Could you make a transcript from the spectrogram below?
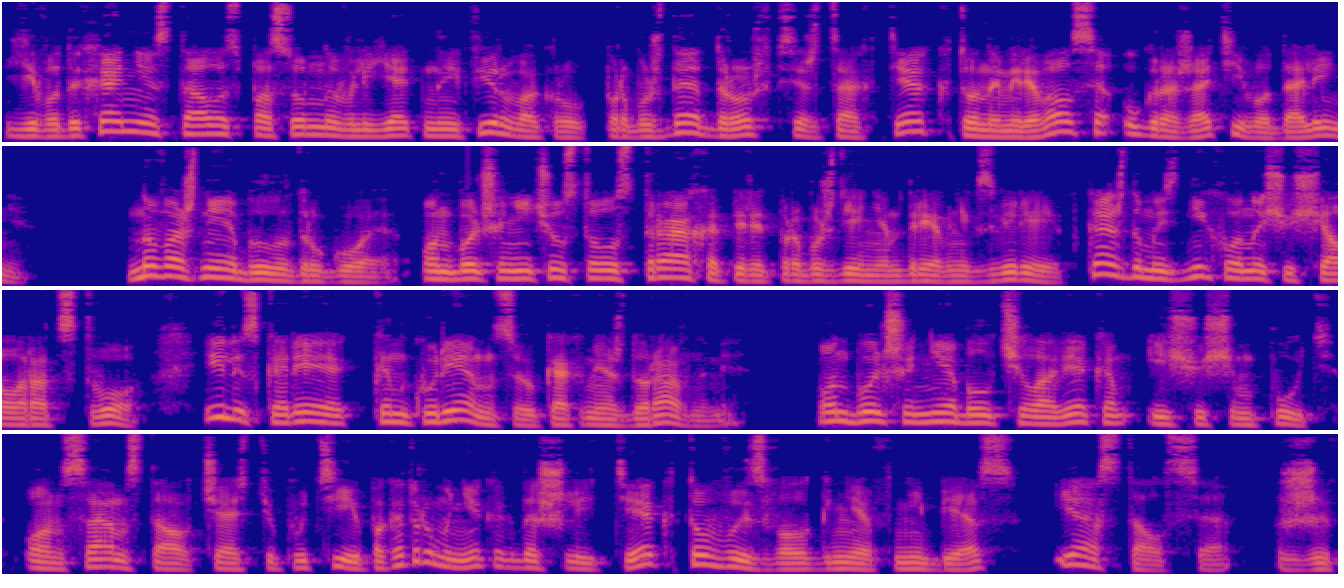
Его дыхание стало способно влиять на эфир вокруг, пробуждая дрожь в сердцах тех, кто намеревался угрожать его долине. Но важнее было другое. Он больше не чувствовал страха перед пробуждением древних зверей. В каждом из них он ощущал родство, или скорее конкуренцию, как между равными. Он больше не был человеком, ищущим путь. Он сам стал частью пути, по которому некогда шли те, кто вызвал гнев небес и остался жив.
